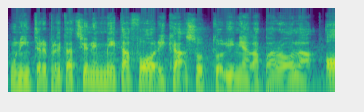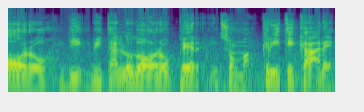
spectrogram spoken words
Un'interpretazione metaforica sottolinea la parola oro di vitello d'oro per, insomma, criticare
